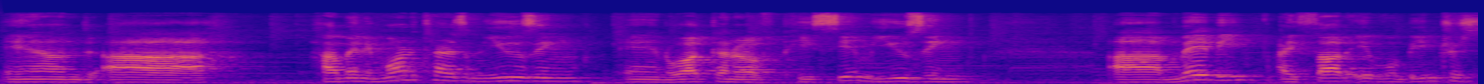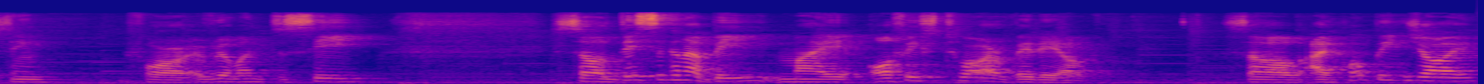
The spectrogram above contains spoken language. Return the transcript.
and uh, how many monitors I'm using and what kind of PC I'm using. Uh, maybe I thought it would be interesting for everyone to see. So this is gonna be my office tour video. So I hope you enjoy.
